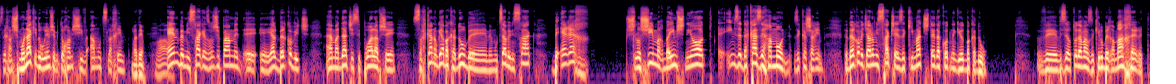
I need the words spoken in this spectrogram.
סליחה, שמונה כדרורים שמתוכם שבעה מוצלחים. מדהים. וואו. אין במשחק, אני זוכר שפעם אה, אה, אייל ברקוביץ' היה מדד שסיפרו עליו ששחקן נוגע בכדור בממוצע במשחק בערך 30-40 שניות, אה, אם זה דקה זה המון, זה קשרים. וברקוביץ' היה לו משחק שזה כמעט שתי דקות נגיעות בכדור. ו- וזה אותו דבר, זה כאילו ברמה אחרת.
